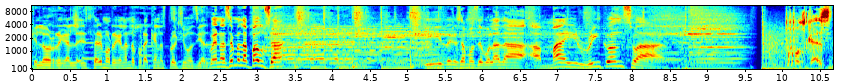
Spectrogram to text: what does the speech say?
Que lo regal- estaremos regalando por acá en los próximos días. Bueno, hacemos la pausa y regresamos de volada a My Rincon Suave. Podcast.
